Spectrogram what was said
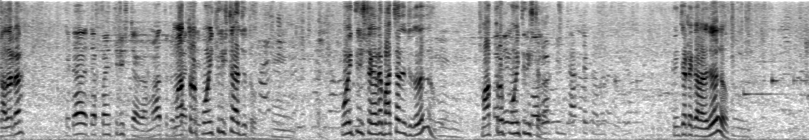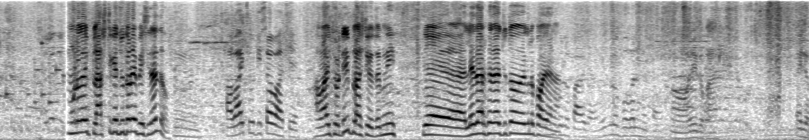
সাদাটা? এটা এটা পঁয়ত্রিশ টাকা মাত্র মাত্র পঁয়ত্রিশ টাকা জুতো। হুম। পঁয়ত্রিশ টাকা এটা বাচ্চাদের জুতো তাই তো। মাত্র পঁয়ত্রিশ টাকা। তিন চারটে কালার আছে তাই তো? মূলত ওই প্লাস্টিকের জুতোটাই বেশি তাই তো? হাওয়াই চটি সব আছে। হাওয়াই চটি প্লাস্টিক জুতো এমনি যে লেদার ফেদার জুতো এগুলো পাওয়া যায় না। পাওয়া যায় এগুলো বগল এই দোকানে। এলো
